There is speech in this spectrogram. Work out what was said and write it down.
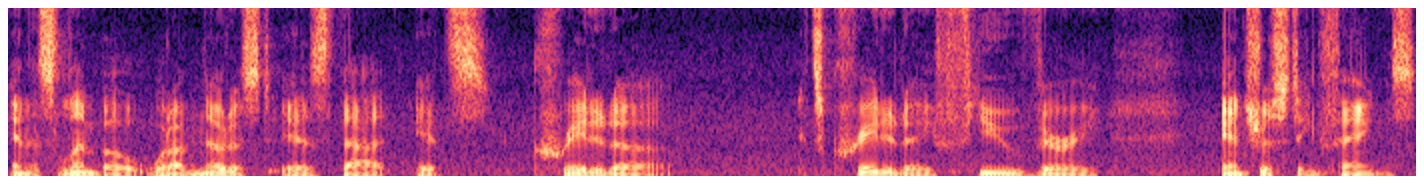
in this limbo, what I've noticed is that it's created a it's created a few very interesting things.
